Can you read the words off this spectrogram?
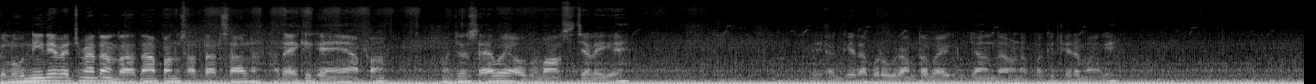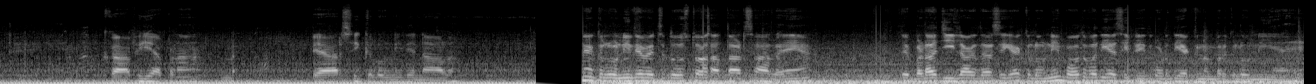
ਕਲੋਨੀ ਦੇ ਵਿੱਚ ਮੈਂ ਤੁਹਾਨੂੰ ਦੱਸਦਾ, ਆਪਾਂ ਨੂੰ 7-8 ਸਾਲ ਰਹਿ ਕੇ ਗਏ ਆ ਆਪਾਂ। ਹੁਣ ਜਦੋਂ ਸਾਹਿਬ ਹੋਇਆ, ਉਦੋਂ ਵਾਪਸ ਚਲੇ ਗਏ। ਤੇ ਅੱਗੇ ਦਾ ਪ੍ਰੋਗਰਾਮ ਤਾਂ ਵਾਹਿਗੁਰੂ ਜਾਣਦਾ, ਹੁਣ ਆਪਾਂ ਕਿੱਥੇ ਰਵਾਂਗੇ। ਤੇ ਕਾਫੀ ਆਪਣਾ ਪਿਆਰ ਸੀ ਕਲੋਨੀ ਦੇ ਨਾਲ। ਇਹ ਕਲੋਨੀ ਦੇ ਵਿੱਚ ਦੋਸਤੋ 7-8 ਸਾਲ ਰਹੇ ਆ ਤੇ ਬੜਾ ਜੀ ਲੱਗਦਾ ਸੀਗਾ। ਕਲੋਨੀ ਬਹੁਤ ਵਧੀਆ ਸੀ। ਫਰੀਦਕੋਟ ਦੀ ਇੱਕ ਨੰਬਰ ਕਲੋਨੀ ਹੈ ਇਹ।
